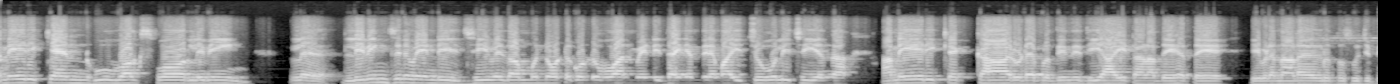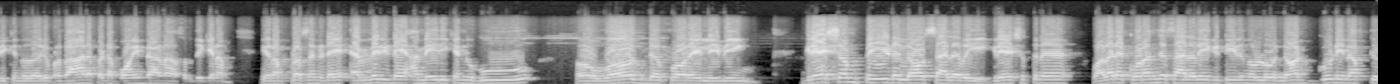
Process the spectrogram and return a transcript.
American who works for living അല്ലെ ലിവിങ്സിന് വേണ്ടി ജീവിതം മുന്നോട്ട് കൊണ്ടുപോകാൻ വേണ്ടി ദൈനംദിനമായി ജോലി ചെയ്യുന്ന അമേരിക്കക്കാരുടെ പ്രതിനിധിയായിട്ടാണ് അദ്ദേഹത്തെ ഇവിടെ നാടകകൃത്ത് സൂചിപ്പിക്കുന്നത്. ഒരു പ്രധാനപ്പെട്ട പോയിന്റ് ആണ്. ശ്രദ്ധിക്കണം. He represent every day American who worked for a living Gresham paid low salary ഗ്രേഷത്തിന് വളരെ കുറഞ്ഞ സാലറി കിട്ടിയിരുന്നുള്ളൂ. Not good enough to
